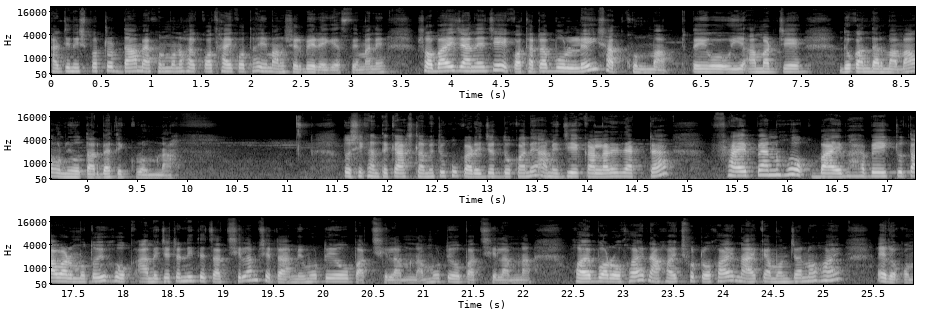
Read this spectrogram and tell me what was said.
আর জিনিসপত্রের দাম এখন মনে হয় কথায় কথায় মানুষের বেড়ে গেছে। মানে সবাই জানে যে এই কথাটা বললেই সাত খুন মাপ। তো ওই আমার যে দোকানদার মামা, উনিও তার ব্যতিক্রম না। তো সেখান থেকে আসলাম একটু কুকারেজের দোকানে। আমি যে কালারের একটা ফ্রাই প্যান হোক বা এভাবে একটু তাওয়ার মতোই হোক, আমি যেটা নিতে চাচ্ছিলাম সেটা আমি মোটেও পাচ্ছিলাম না, মোটেও পাচ্ছিলাম না। হয় বড় হয়, না হয় ছোট হয়, না কেমন যেন হয়, এরকম।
